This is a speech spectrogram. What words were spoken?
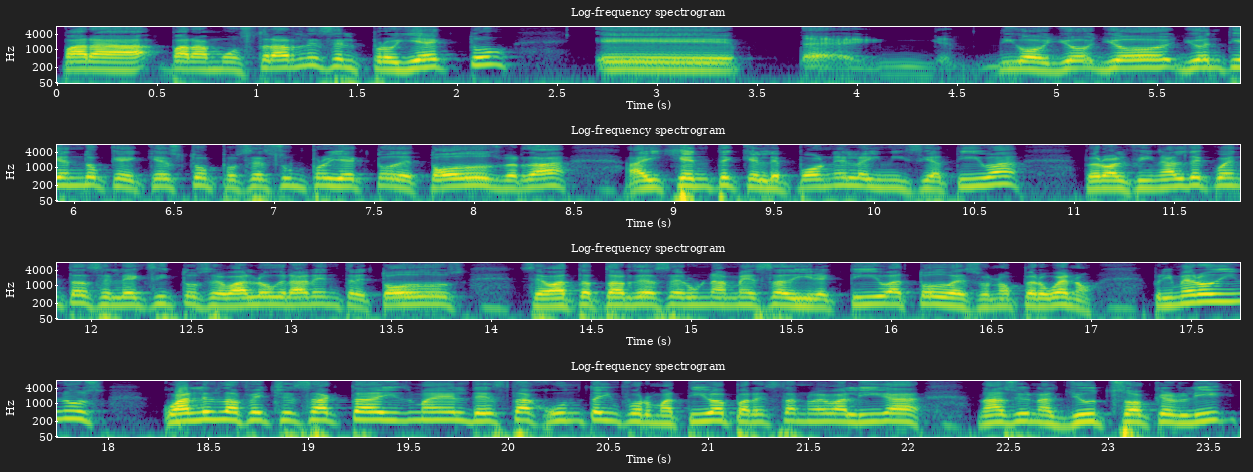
para, para mostrarles el proyecto. Eh, eh, digo, yo, yo, yo entiendo que, que, esto pues es un proyecto de todos, ¿verdad? Hay gente que le pone la iniciativa, pero al final de cuentas el éxito se va a lograr entre todos, se va a tratar de hacer una mesa directiva, todo eso, ¿no? Pero bueno, primero dinos cuál es la fecha exacta, Ismael, de esta junta informativa para esta nueva liga National Youth Soccer League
